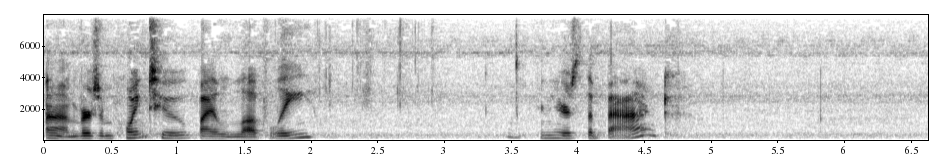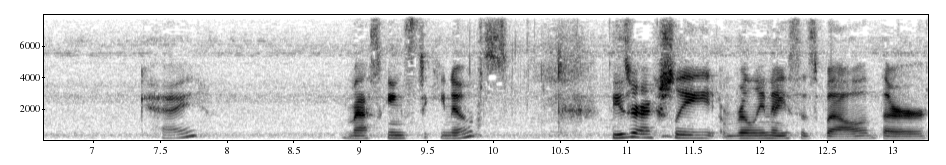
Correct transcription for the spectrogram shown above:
Um, version 0.2 by Lovely. And here's the back. Okay. Masking sticky notes. These are actually really nice as well. They're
